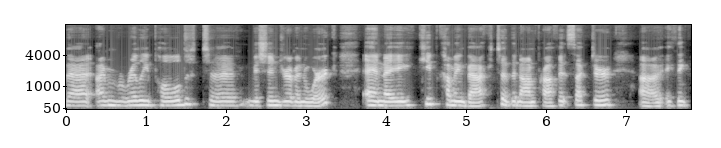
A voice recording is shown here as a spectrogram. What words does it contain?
that I'm really pulled to mission driven work and I keep coming back to the nonprofit sector. Uh, I think,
